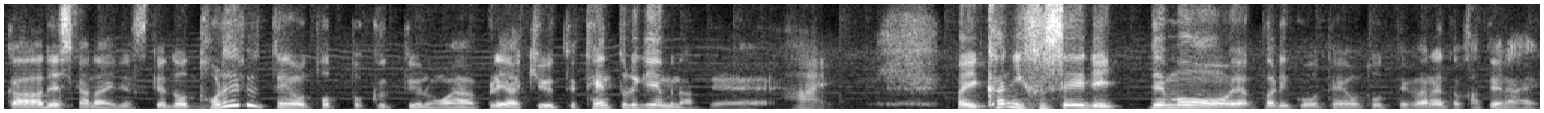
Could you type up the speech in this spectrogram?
果でしかないですけど、うん取れる点を取っとくっていうのは、やっぱり野球って点取りゲームなんで、はい。まあ、いかに防いでいっても、やっぱりこう点を取っていかないと勝てない。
